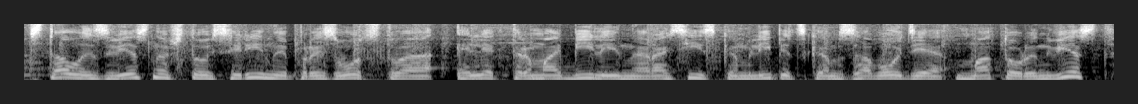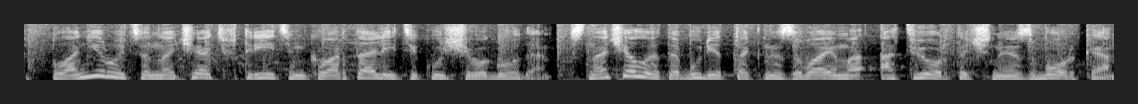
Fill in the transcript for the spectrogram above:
Стало известно, что серийное производство электромобилей на российском липецком заводе «Мотор Инвест» планируется начать в третьем квартале текущего года. Сначала это будет так называемая отверточная сборка,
